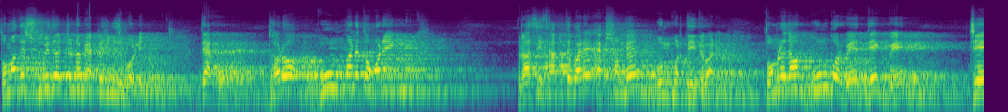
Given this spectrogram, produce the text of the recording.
তোমাদের সুবিধার জন্য আমি একটা জিনিস বলি। দেখো, ধরো গুণ মানে তো অনেক। রাশি থাকতে পারে, একসঙ্গে গুণ করতে দিতে পারে। তোমরা যখন গুণ করবে, দেখবে যে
